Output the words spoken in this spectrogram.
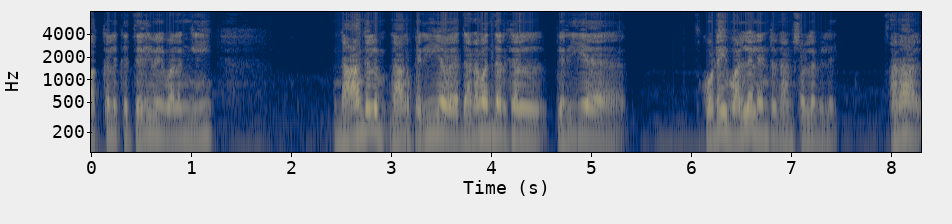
மக்களுக்கு தெளிவை வழங்கி நாங்களும் நாங்கள் பெரிய தனவந்தர்கள் பெரிய கொடை வள்ளல் என்று நான் சொல்லவில்லை. ஆனால்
